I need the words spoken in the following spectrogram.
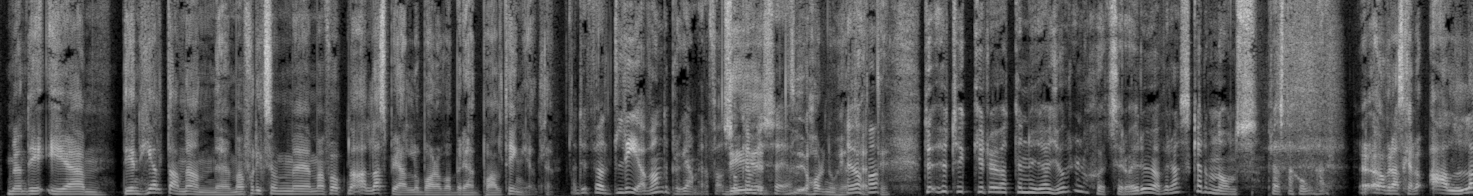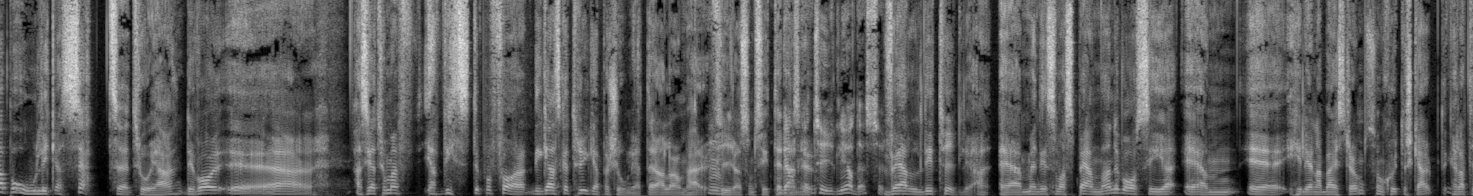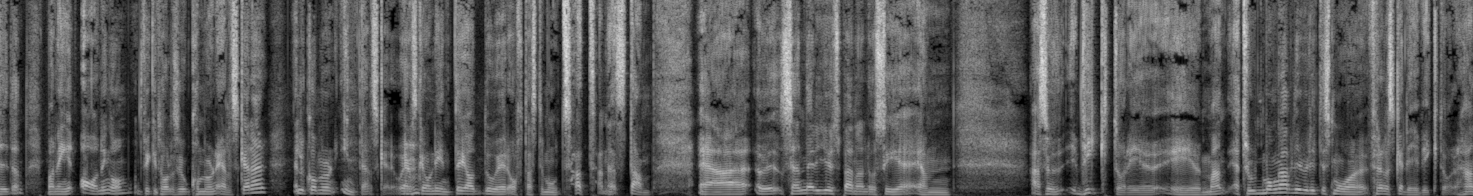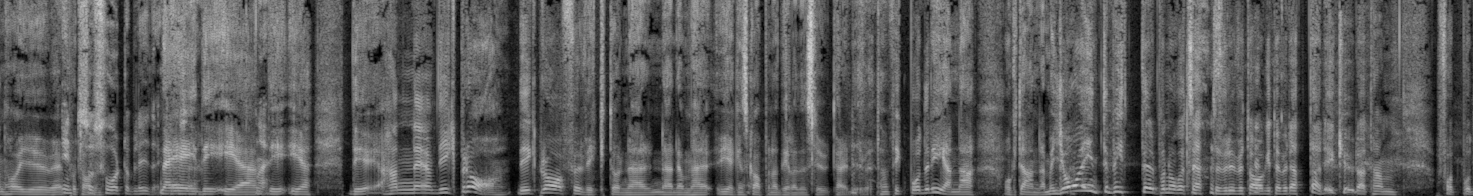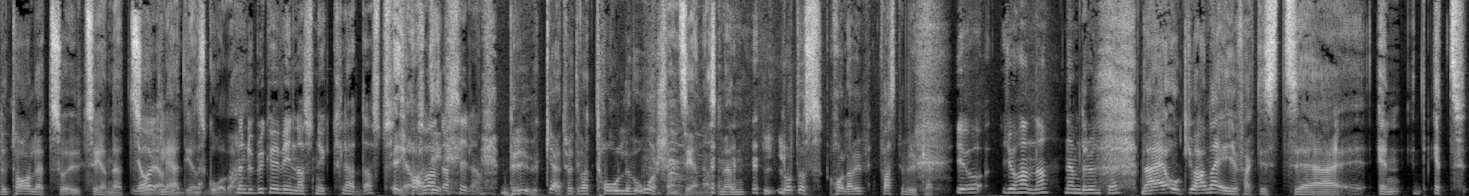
men det, är, det är en helt annan, man får, liksom, man får öppna alla spel och bara vara beredd på allting egentligen. Ja, Det är ett väldigt levande program i alla fall, så det, kan vi säga. det har du nog helt Jaha. rätt i. Du, hur tycker du att den nya juryn har skött sig då? Är du överraskad av någons prestation här? överraskade alla på olika sätt tror jag. Det var, eh, alltså jag tror man, jag visste på förhand, det är ganska trygga personligheter alla de här fyra som sitter där Mm. Ganska nu. tydliga dessutom. Väldigt tydliga, eh, men det som var spännande var att se en eh, Helena Bergström som skjuter skarpt hela tiden. Man har ingen aning om åt vilket håll det ska. Kommer hon älska det här eller kommer hon inte älska det? Och älskar hon inte, ja då är det oftast det motsatta nästan. Eh, sen är det ju spännande att se en Alltså Viktor är ju, är ju man, jag tror många har blivit lite små förälskade i Viktor. Han har ju... eh, Inte så tal- svårt att bli det. Nej, det är, Nej. det är, det, han, eh, det gick bra. Det gick bra för Viktor när, när de här egenskaperna delades ut här i livet. Han fick både det ena och det andra. Men jag är inte bitter på något sätt överhuvudtaget över detta. Det är kul att han har fått både talets och utseendets och glädjens men, gåva. Men du brukar ju vinna snyggt kläddast, Ja, alltså det- andra sidan. Brukar, jag tror att det var 12 år sedan senast, men låt oss hålla fast vid brukar. Ja, Johanna nämnde du inte. Nej, och Johanna är ju faktiskt eh, en, ett,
